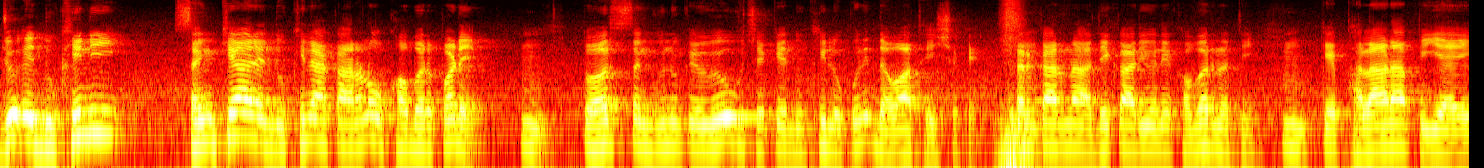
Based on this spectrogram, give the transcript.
જો એ દુઃખીની સંખ્યા અને દુઃખીના કારણો ખબર પડે તો હર્ષ સંઘવીનું કહેવું એવું છે કે દુઃખી લોકોની દવા થઈ શકે. સરકારના અધિકારીઓને ખબર નથી કે ફલાણા પીઆઈ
